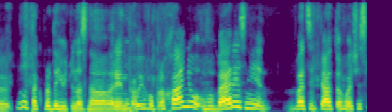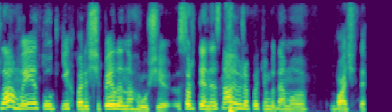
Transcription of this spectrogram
Е, Ну, так продають у нас на ринках. По його проханню в березні, 25 числа, ми тут їх перещепили на груші. Сорти не знаю, вже потім будемо бачити.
